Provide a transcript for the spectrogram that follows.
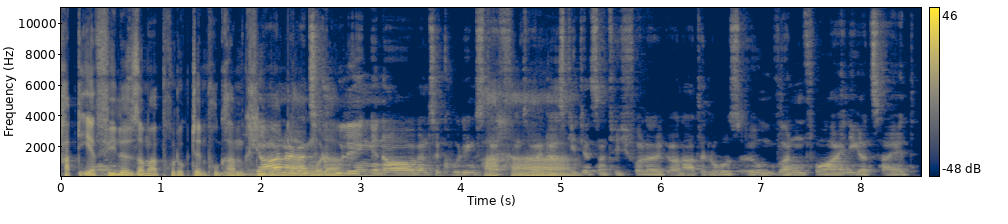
Habt ihr und viele Sommerprodukte im Programm, Klimaanlagen ja, na, ganze oder? Cooling, genau, ganze Cooling-Stuff und so weiter. Das geht jetzt natürlich voller Granate los. Irgendwann vor einiger Zeit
